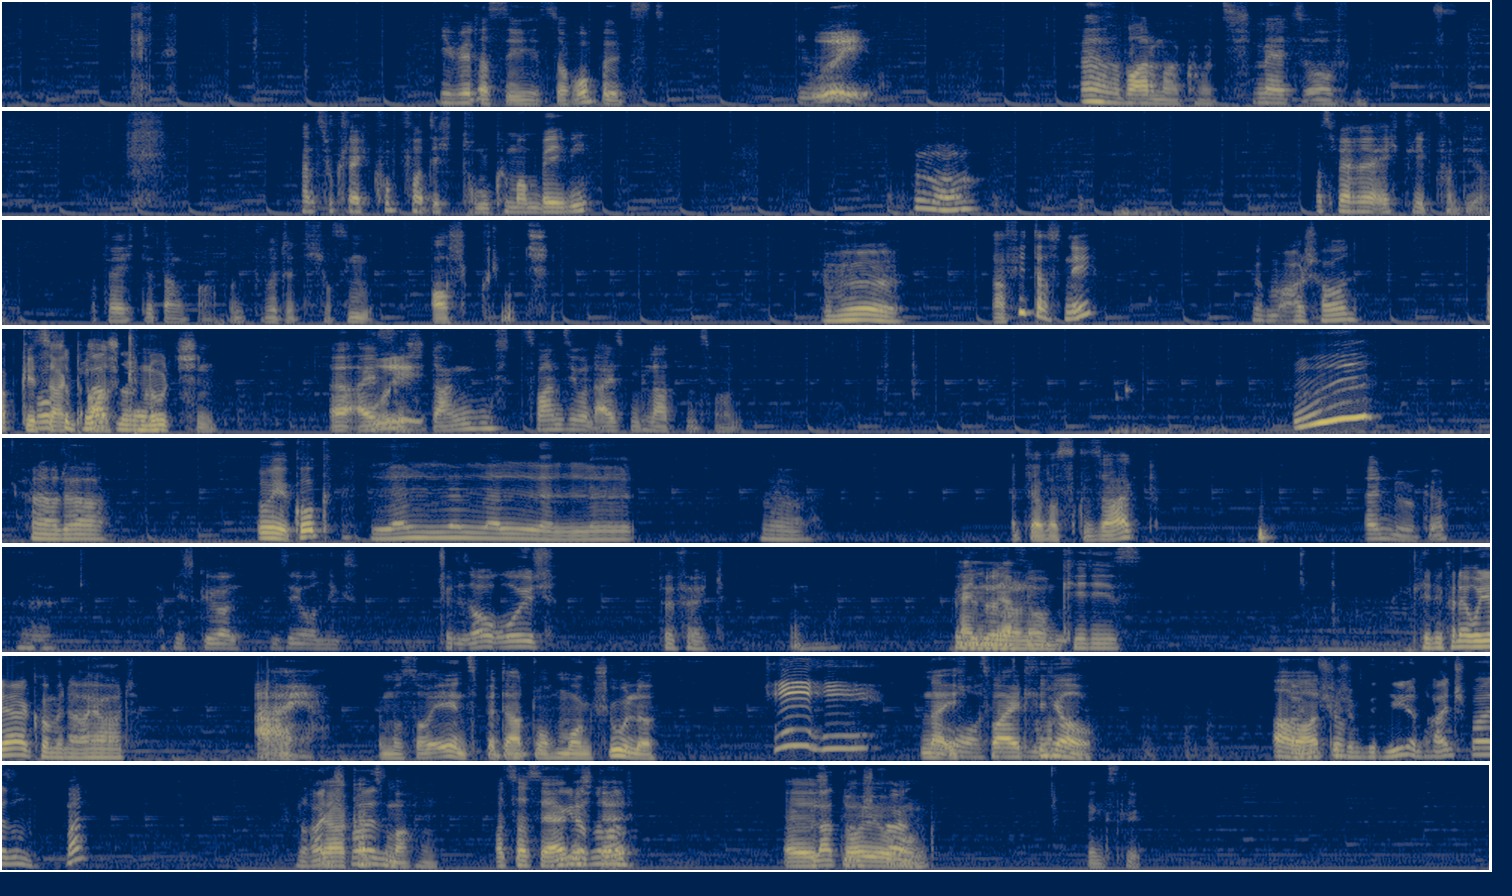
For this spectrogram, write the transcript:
Wie wird das sie so ruppelst? Ui. Äh, warte mal kurz. Schmelzofen. Kannst du gleich Kupfer dich drum kümmern, Baby? Ja. Das wäre echt lieb von dir. Da wäre ich dir dankbar und würde dich auf den Arsch knutschen. Äh, Darf ich das nicht? Auf den Arsch hauen. Hab gesagt, Platten, Arsch knutschen. Äh. Eisenstangen 20 und Eisenplatten 20. Ja, da. Oh, hier guck. Lalalala. Ja. Hat wer was gesagt? Äh, nö, gell? Hab nichts gehört. Sehe auch nichts. Chat ist auch ruhig. Perfekt. Keine Könnte besser nervigen. Kiddies. Die Kleine kann ja ruhig herkommen, wenn er Eier hat. Ah ja. Du musst doch eh ins Bett, der hat doch morgen Schule. Na, ich Oh, zwar eigentlich auch. Aber du, schon bedienen und reinschmeißen? Was? Ja, kannst machen. Was hast du hergestellt? Äh, Steuerung. Linksklick.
